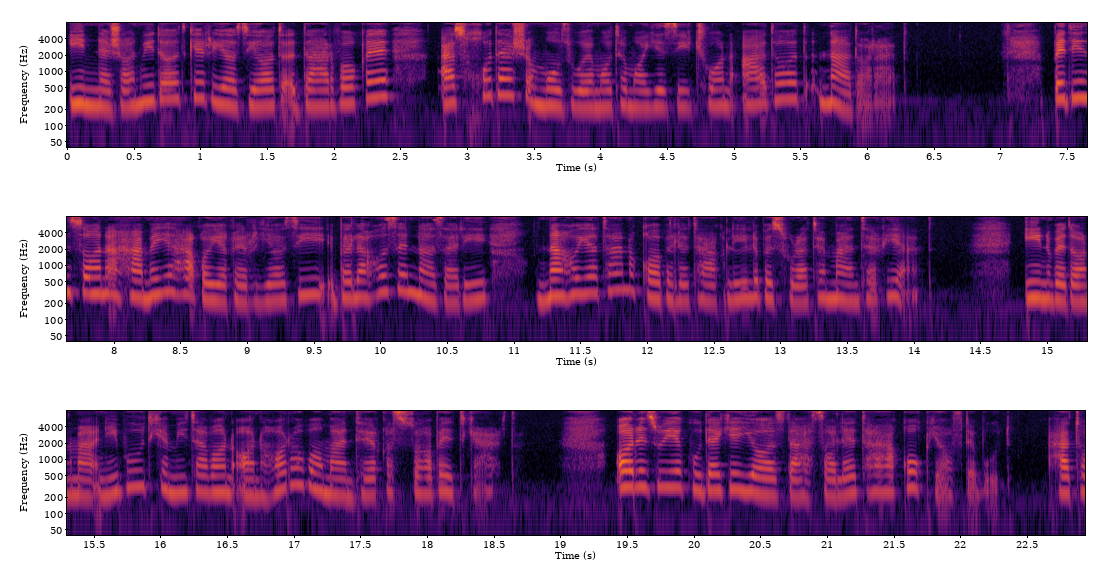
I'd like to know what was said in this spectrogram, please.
این نشان می‌داد که ریاضیات در واقع از خودش موضوع متمایزی چون اعداد ندارد بدین سان همه حقایق ریاضی به لحاظ نظری نهایتا قابل تقلیل به صورت منطقی اند. این بدان معنی بود که می‌توان آنها را با منطق ثابت کرد. آرزوی کودک یازده ساله تحقق یافته بود. حتی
